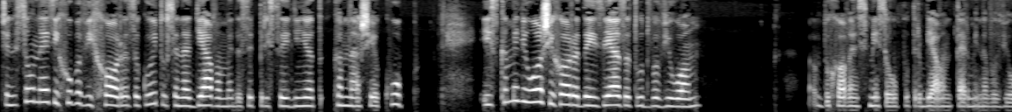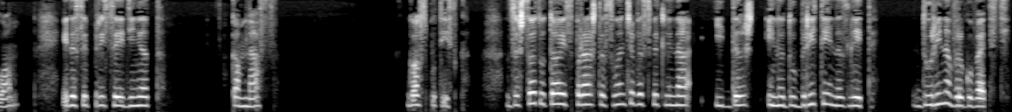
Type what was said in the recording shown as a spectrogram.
че не са онези хубави хора, за които се надяваме да се присъединят към нашия клуб. Искаме ли лоши хора да излязат от Вавилон? В духовен смисъл употребявам термина Вавилон. И да се присъединят към нас. Господ иска, защото Той изпраща слънчева светлина и дъжд и на добрите и на злите, дори на враговете си.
